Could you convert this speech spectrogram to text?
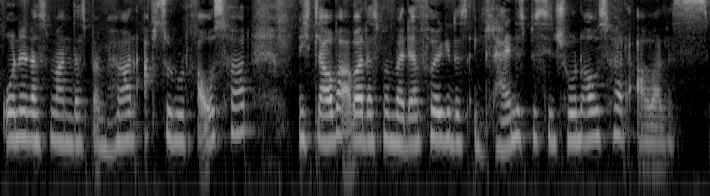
ohne dass man das beim Hören absolut raushört. Ich glaube aber, dass man bei der Folge das ein kleines bisschen schon raushört, aber das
